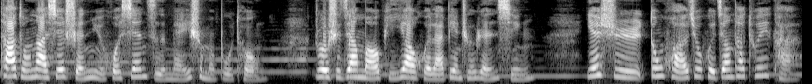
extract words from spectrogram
他同那些神女或仙子没什么不同。若是将毛皮要回来，变成人形。也许东华就会将他推开，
